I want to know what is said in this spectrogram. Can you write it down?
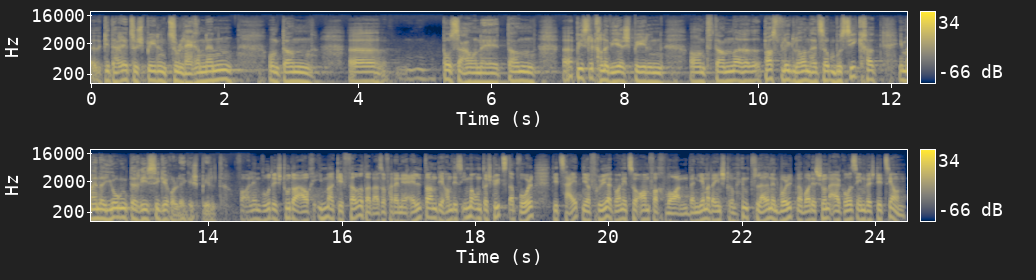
äh, Gitarre zu spielen, zu lernen und dann äh, Posaune, dann ein bisschen Klavier spielen und dann äh, Bassflügel haben. Also Musik hat in meiner Jugend eine riesige Rolle gespielt. Vor allem wurdest du da auch immer gefördert, also von deinen Eltern, die haben das immer unterstützt, obwohl die Zeiten ja früher gar nicht so einfach waren. Wenn jemand ein Instrument lernen wollte, dann war das schon eine große Investition.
